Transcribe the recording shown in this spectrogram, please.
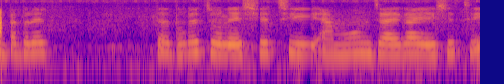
আটা ধরে ধরে চলে এসেছি, এমন জায়গায় এসেছি,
